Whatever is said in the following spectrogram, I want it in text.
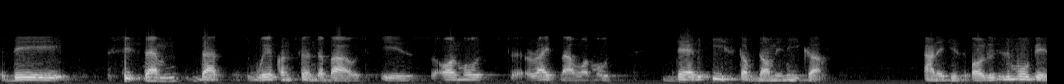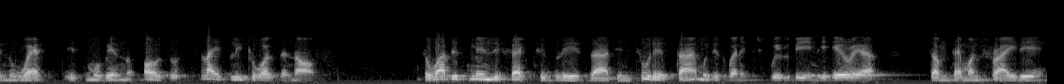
The system that we're concerned about is almost, right now, almost dead east of Dominica and it is always moving west. It's moving also slightly towards the north. So what this means effectively is that in two days' time, which is when it will be in the area, sometime on Friday,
